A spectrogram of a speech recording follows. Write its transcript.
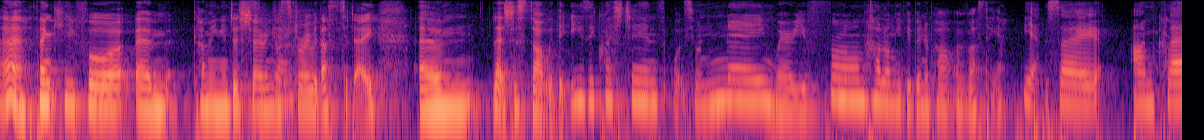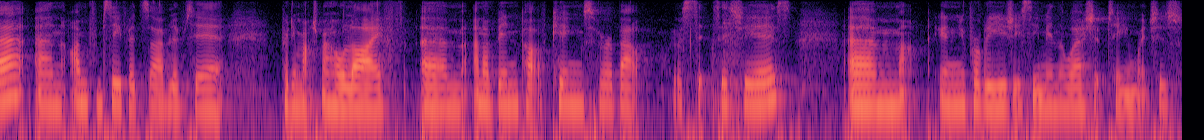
Claire, thank you for um, coming and just sharing okay. your story with us today. Um, let's just start with the easy questions. What's your name? Where are you from? How long have you been a part of us here? Yeah, so I'm Claire and I'm from Seaford, so I've lived here pretty much my whole life. Um, and I've been part of King's for about six-ish years. Um, and you probably usually see me in the worship team, which is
